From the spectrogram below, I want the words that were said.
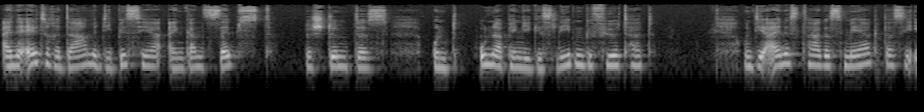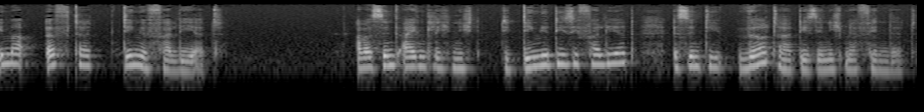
eine ältere Dame, die bisher ein ganz selbstbestimmtes und unabhängiges Leben geführt hat und die eines Tages merkt, dass sie immer öfter Dinge verliert. Aber es sind eigentlich nicht die Dinge, die sie verliert, es sind die Wörter, die sie nicht mehr findet.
